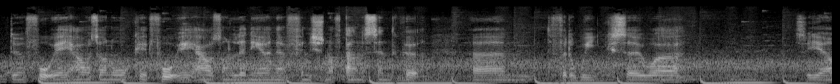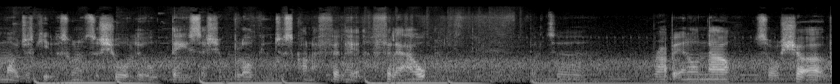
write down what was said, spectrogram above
I'm doing 48 hours on Orchid, 48 hours on Linear, and then finishing off down the Syndicate um, for the week. So. Uh, so yeah, I might just keep this one as a short little day session blog and just kind of fill it, fill it out. But uh, rabbiting on now, so I'll shut up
